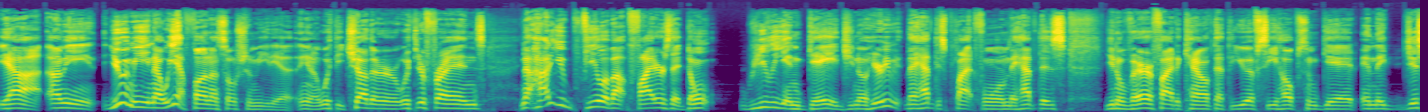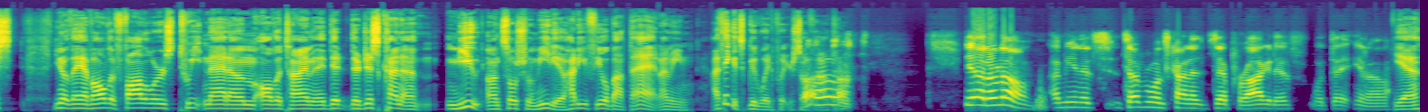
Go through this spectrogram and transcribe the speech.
Yeah, I mean, you and me now we have fun on social media, you know, with each other, with your friends. Now, how do you feel about fighters that don't really engage. You know, here they have this platform, they have this, you know, verified account that the UFC helps them get, and they just, you know, they have all their followers tweeting at them all the time, and they're, they're just kind of mute on social media. How do you feel about that? I mean, I think it's a good way to put yourself uh, out there. Uh, yeah, I don't know. I mean, it's it's everyone's kind of it's their prerogative. What they, you know. Yeah.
